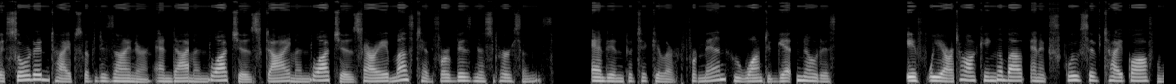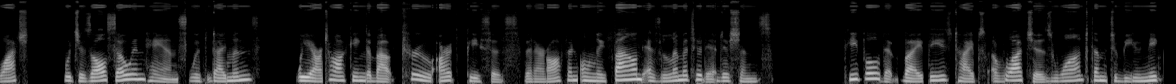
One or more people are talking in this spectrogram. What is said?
assorted types of designer and diamond watches. Diamond watches are a must-have for business persons, and in particular for men who want to get noticed. If we are talking about an exclusive type of watch, which is also enhanced with diamonds, we are talking about true art pieces that are often only found as limited editions. People that buy these types of watches want them to be unique,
